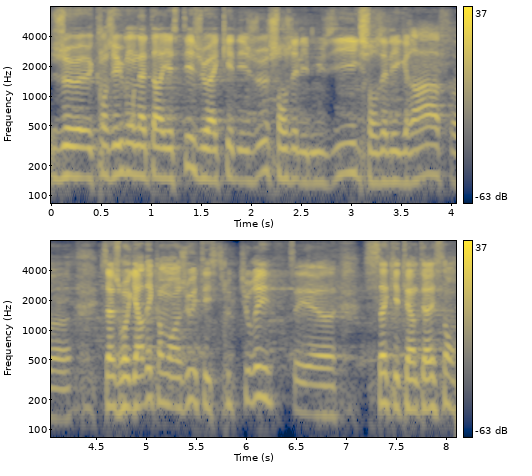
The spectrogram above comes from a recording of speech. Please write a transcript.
je, quand j'ai eu mon Atari ST, je hackais des jeux, changeais les musiques, changeais les graphes. euh, ça, je regardais comment un jeu était structuré. C'est euh, ça qui était intéressant.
